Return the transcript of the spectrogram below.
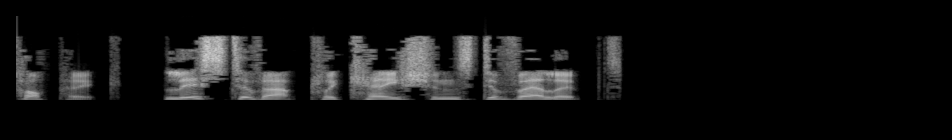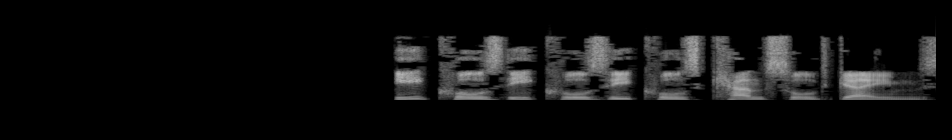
Topic: List of applications developed. Equals equals equals cancelled games.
